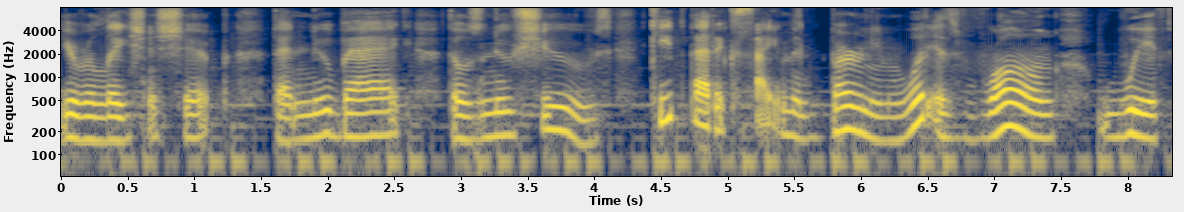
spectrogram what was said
your relationship, that new bag, those new shoes? Keep that excitement burning. What is wrong with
